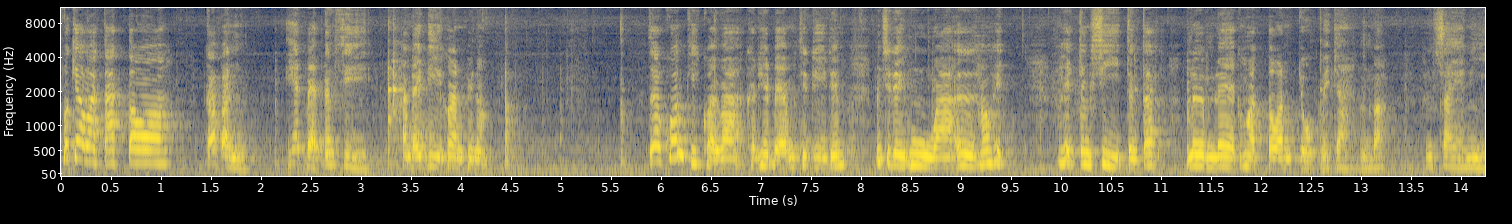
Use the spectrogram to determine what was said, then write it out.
พวกแกว่าตัดต่อกับอันเฮ็ดแบบจังซี่อันใดดีก่อนพี่น้องแต่ความคิดข่อยว่าคันเฮ็ดแบบมันสิดีเด้มันสิได้ฮู้ว่าเออเฮาเฮ็ด เฮาเฮ็ดจังซี่ตั้งแต่เริ่มแรกฮอดตอนจบแม่จ้ะม่นบ่เพิ่นใส่อันนี้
